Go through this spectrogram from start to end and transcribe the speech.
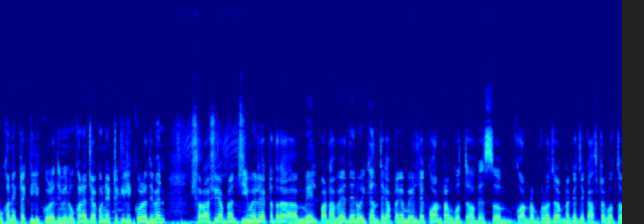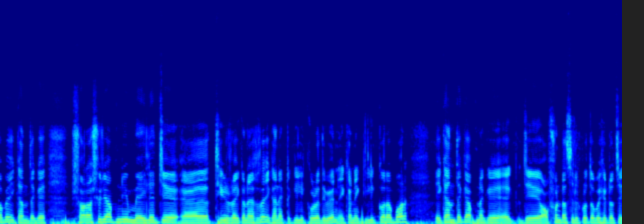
ওখানে একটা ক্লিক করে দিবেন। ওখানে যখন একটা ক্লিক করে দিবেন, সরাসরি আপনার জিমেলে একটা তারা মেল পাঠাবে। দেন ওইখান থেকে আপনাকে মেলটা কনফার্ম করতে হবে। সো কনফার্ম করার জন্য আপনাকে যে কাজটা করতে হবে এখান থেকে সরাসরি আপনি মেইলের যে থ্রির আইকনে আছে, এখানে একটা ক্লিক করে দিবেন। এখানে ক্লিক করার পর এখান থেকে আপনাকে যে অপশনটা সিলেক্ট করতে হবে, সেটা হচ্ছে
